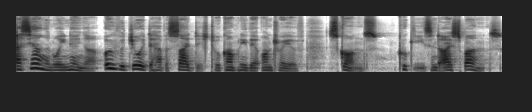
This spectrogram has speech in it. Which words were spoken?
Xiang and Wei Ning are overjoyed to have a side dish to accompany their entree of scones, cookies, and ice buns.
